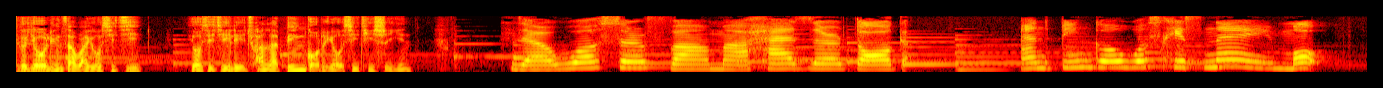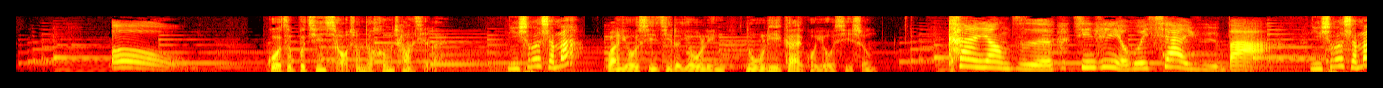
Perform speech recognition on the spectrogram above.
个幽灵在玩游戏机，游戏机里传来 bingo 的游戏提示音。There was a farmer had a dog, and bingo was his name. Oh，果子不禁小声的哼唱起来。你说什么？玩游戏机的幽灵努力盖过游戏声。看样子今天也会下雨吧？你说什么？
